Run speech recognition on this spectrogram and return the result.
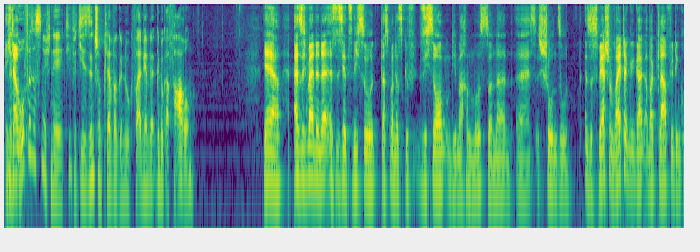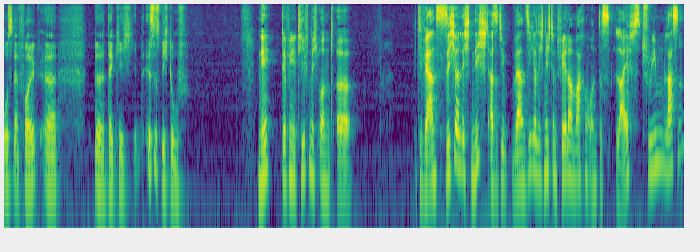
Ich glaube, doof ist es nicht. Nee, die, die sind schon clever genug. Vor allem, die haben ja genug Erfahrung. Ja, ja. Also ich meine, ne, es ist jetzt nicht so, dass man das sich Sorgen um die machen muss, sondern äh, es ist schon so, also es wäre schon weitergegangen, aber klar, für den großen Erfolg, äh, äh, denke ich, ist es nicht doof. Nee, definitiv nicht. Und äh, die werden es sicherlich nicht, also die werden sicherlich nicht den Fehler machen und das Livestreamen lassen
